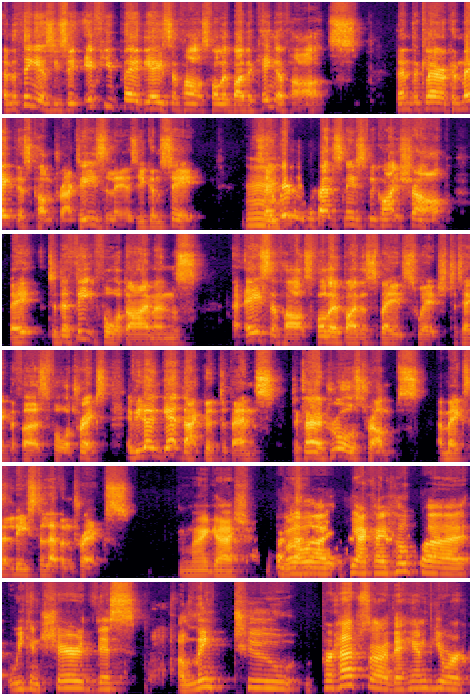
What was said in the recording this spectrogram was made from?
And the thing is, you see, if you play the ace of hearts followed by the king of hearts, then declarer can make this contract easily, as you can see. Mm. So really, defense needs to be quite sharp. They to defeat four diamonds, ace of hearts followed by the spade switch to take the first four tricks. If you don't get that good defense, declarer draws trumps and makes at least eleven tricks. My gosh. Well, uh, Jack, I hope uh, we can share this a link to perhaps uh, the hand viewer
